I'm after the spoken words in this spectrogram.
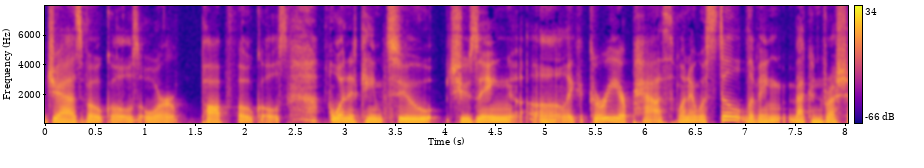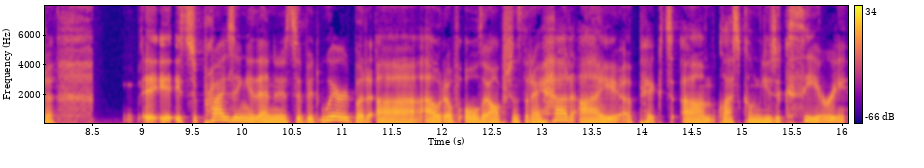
jazz vocals or pop vocals when it came to choosing uh, like a career path when I was still living back in Russia it, it's surprising and it's a bit weird, but uh, out of all the options that I had, I uh, picked um, classical music theory.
